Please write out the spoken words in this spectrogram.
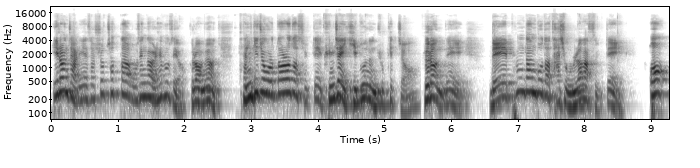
이런 자리에서 쇼 쳤다고 생각을 해보세요. 그러면 단기적으로 떨어졌을 때 굉장히 기분은 좋겠죠. 그런데 내 평단보다 다시 올라갔을 때 어?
